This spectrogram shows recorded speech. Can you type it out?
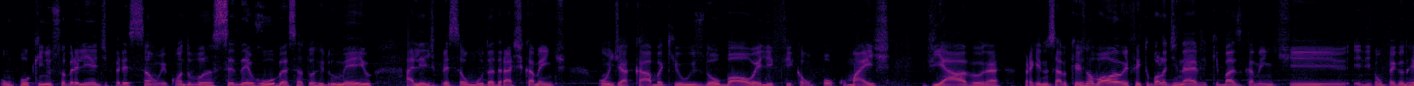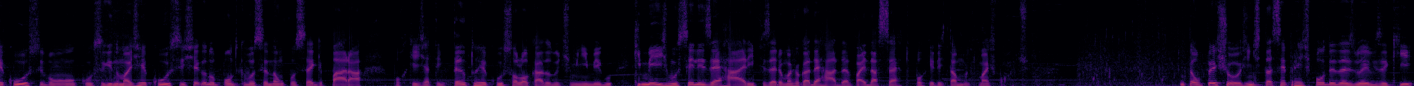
um pouquinho sobre a linha de pressão. E quando você derruba essa torre do meio, a linha de pressão muda drasticamente, onde acaba que o snowball ele fica um pouco mais viável, né? Para quem não sabe, o que é snowball é o efeito bola de neve, que basicamente eles vão pegando recurso e vão conseguindo mais recursos e chega no ponto que você não consegue parar, porque já tem tanto recurso alocado no time inimigo que mesmo se eles errarem fizerem uma jogada errada, vai dar certo porque ele está muito mais forte. Então fechou, a gente tá sempre respondendo as waves aqui,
